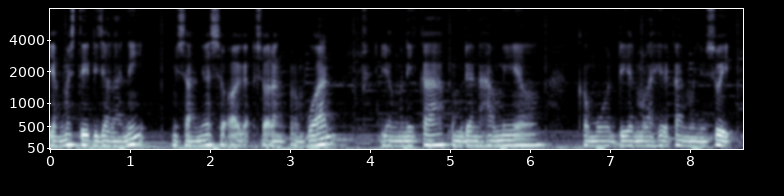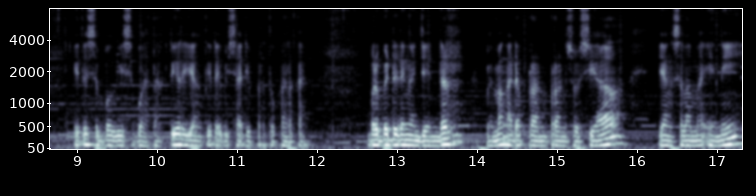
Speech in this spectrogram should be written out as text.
yang mesti dijalani. Misalnya seorang perempuan yang menikah kemudian hamil kemudian melahirkan menyusui. Itu sebagai sebuah takdir yang tidak bisa dipertukarkan. Berbeda dengan gender memang ada peran-peran sosial yang selama ini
